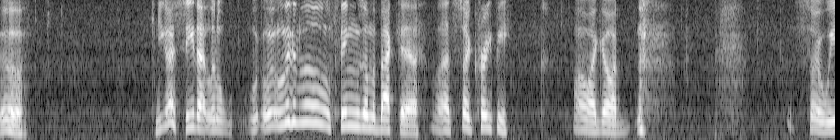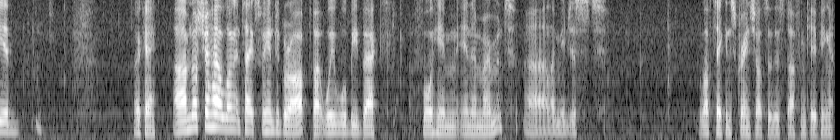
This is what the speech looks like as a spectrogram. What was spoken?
Ugh. Can you guys see that little... Look, at the little things on the back there. Well, that's so creepy. Oh my god. it's so weird. Okay. I'm not sure how long it takes for him to grow up, but we will be back for him in a moment. Uh, let me just... Love taking screenshots of this stuff and keeping it.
